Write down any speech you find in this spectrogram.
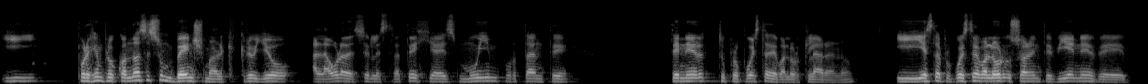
Y, por ejemplo, cuando haces un benchmark, creo yo, a la hora de hacer la estrategia es muy importante tener tu propuesta de valor clara, ¿no? Y esta propuesta de valor usualmente viene de,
